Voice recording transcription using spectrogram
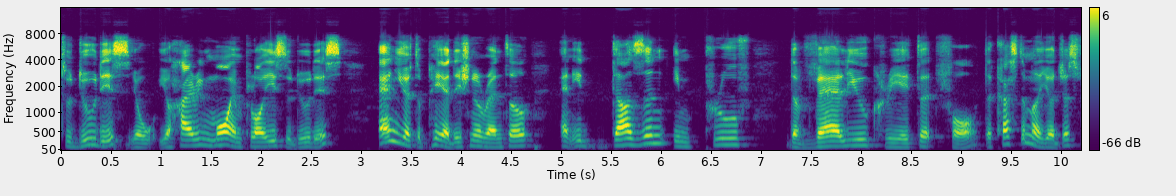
to do this. You're, you're hiring more employees to do this, and you have to pay additional rental, and it doesn't improve the value created for the customer. You're just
